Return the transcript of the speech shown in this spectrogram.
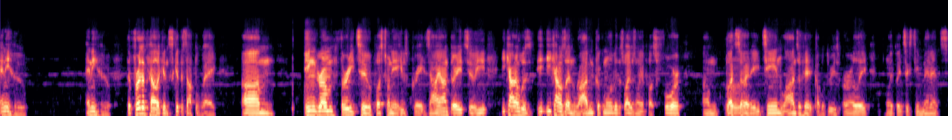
Anywho. Anywho. The for the Pelicans, get this out the way. Um Ingram 32 plus 28. He was great. Zion 32. He he kind of was he, he kind of was letting Robin cook him a little bit. That's why he was only a plus four. Um Bledsoe at 18. Lonzo hit a couple threes early. Only played 16 minutes.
